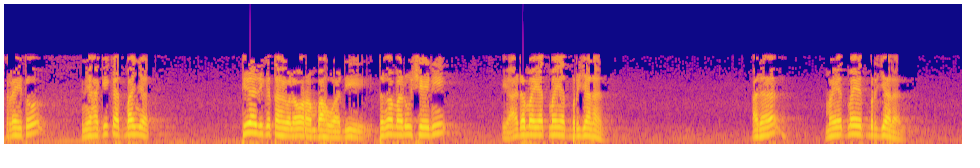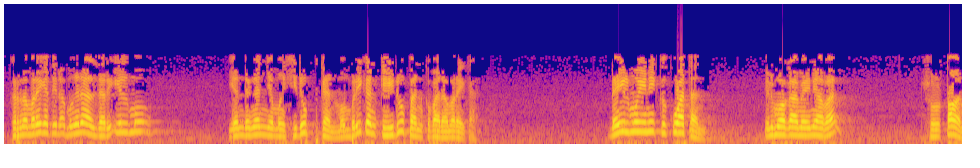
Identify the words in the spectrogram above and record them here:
Karena itu ini hakikat banyak tidak diketahui oleh orang bahwa di tengah manusia ini ya ada mayat-mayat berjalan. Ada mayat-mayat berjalan. Karena mereka tidak mengenal dari ilmu yang dengannya menghidupkan, memberikan kehidupan kepada mereka. Dan ilmu ini kekuatan. Ilmu agama ini apa? Sultan.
